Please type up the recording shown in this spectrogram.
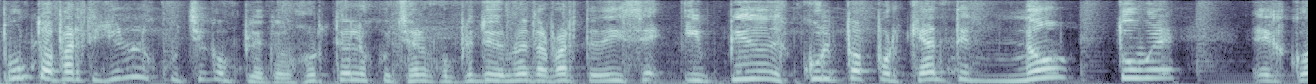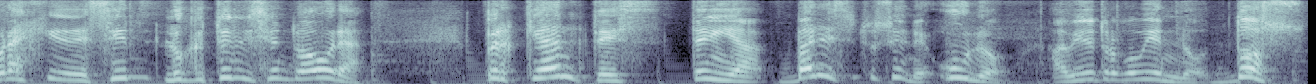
punto aparte, yo no lo escuché completo, a lo mejor ustedes lo escucharon completo y en otra parte dice, y pido disculpas porque antes no tuve el coraje de decir lo que estoy diciendo ahora. Pero es que antes tenía varias situaciones. Uno, había otro gobierno. Dos,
